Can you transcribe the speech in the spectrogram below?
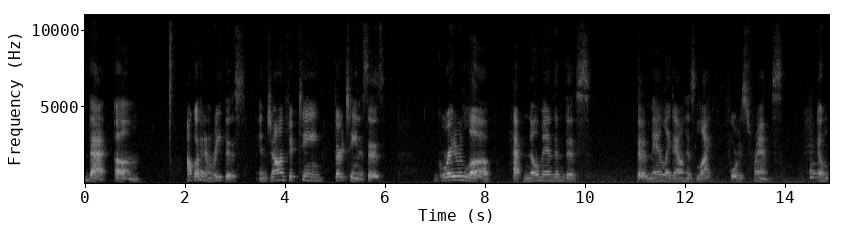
that. Um, I'll go ahead and read this. In John 15 13, it says, Greater love hath no man than this, that a man lay down his life for his friends. And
